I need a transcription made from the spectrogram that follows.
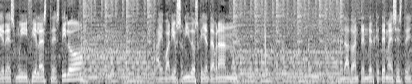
si eres muy fiel a este estilo, hay varios sonidos que ya te habrán dado a entender qué tema es este.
